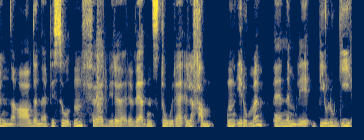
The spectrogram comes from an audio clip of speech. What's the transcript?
runde av denne episoden før vi rører ved den store elefanten i rommet, eh, nemlig biologi.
